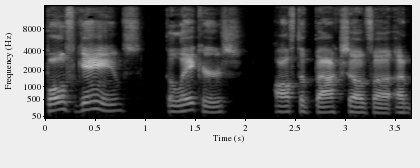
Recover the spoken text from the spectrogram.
both games the Lakers off the backs of uh,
